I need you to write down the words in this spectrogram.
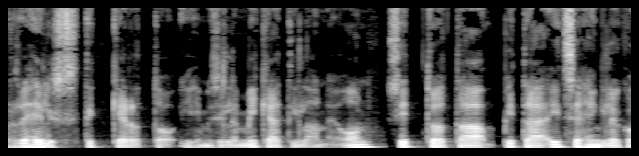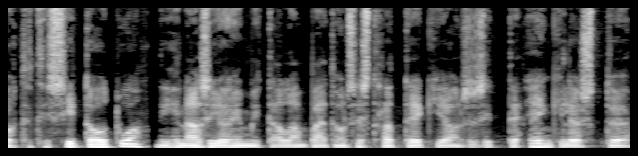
rehellisesti kertoa ihmisille, mikä tilanne on. Sitten tota, pitää itse henkilökohtaisesti sitoutua niihin asioihin, mitä ollaan päätä. On se strategia, on se sitten henkilöstö.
